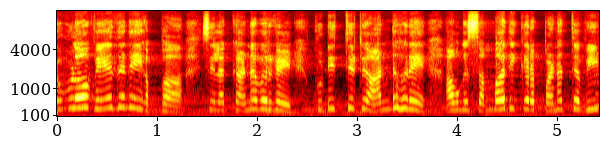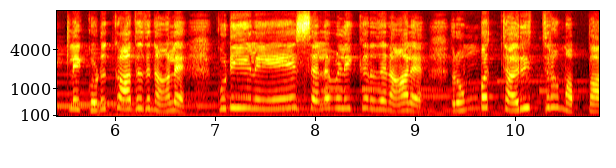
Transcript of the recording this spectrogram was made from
எவ்வளோ வேதனை அப்பா. சில கணவர்கள் குடித்துட்டு ஆண்டவரே அவங்க சம்பாதிக்கிற பணத்தை வீட்டிலே கொடுக்காததுனால குடியிலேயே செலவழிக்கிறதுனால ரொம்ப தரித்திரம் அப்பா.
